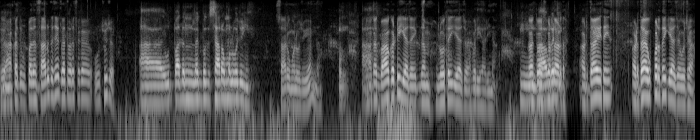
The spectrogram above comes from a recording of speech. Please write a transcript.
તો હમ. ઉત્પાદન સારું થશે? ગત વર્ષે કે ઓછું છે? આ ઉત્પાદન લગભગ સારો મળવો જોઈએ. સારું મળવું જોઈએ એમ ને? આખા ભાવ ઘટી ગયા છે એકદમ લો થઈ ગયા છે વરિયાળીના ના ગત વર્ષ કરતા અડધા અડધા અડધા ઉપર થઈ ગયા છે ઓછા.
